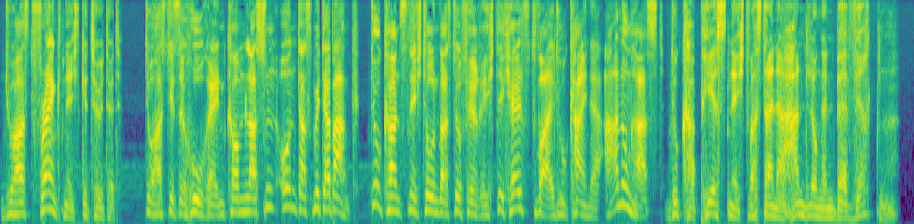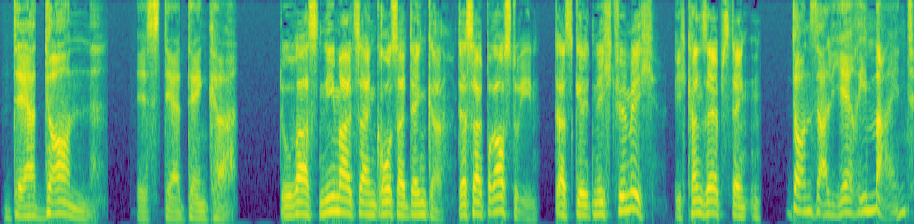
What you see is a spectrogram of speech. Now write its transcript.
Du hast Frank nicht getötet. Du hast diese Hure entkommen lassen und das mit der Bank. Du kannst nicht tun, was du für richtig hältst, weil du keine Ahnung hast. Du kapierst nicht, was deine Handlungen bewirken. Der Don ist der Denker. Du warst niemals ein großer Denker, deshalb brauchst du ihn. Das gilt nicht für mich. Ich kann selbst denken. Don Salieri meint,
